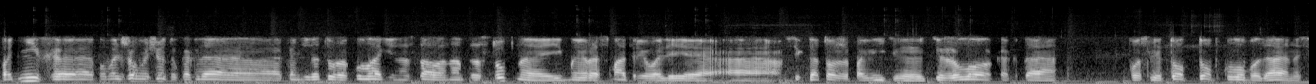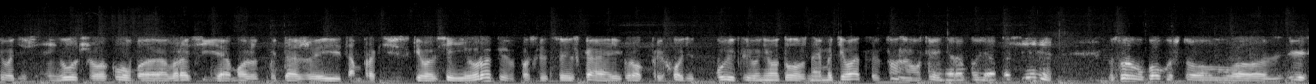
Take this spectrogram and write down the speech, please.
под них, э, по большому счету, когда э, кандидатура Кулагина стала нам доступна, и мы рассматривали, э, всегда тоже, поймите, тяжело, когда после топ-топ клуба, да, на сегодняшний день лучшего клуба в России, а может быть даже и там практически во всей Европе, после ЦСКА игрок приходит, будет ли у него должная мотивация, тоже у тренера были опасения. Но слава богу, что э, здесь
